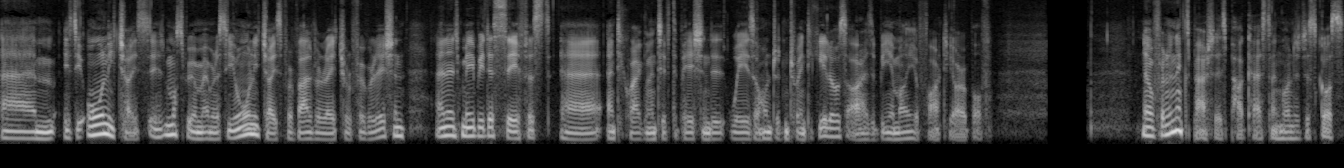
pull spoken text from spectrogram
um, is the only choice. It must be remembered it's the only choice for valvular atrial fibrillation, and it may be the safest uh, anticoagulant if the patient weighs 120 kilos or has a BMI of 40 or above. Now, for the next part of this podcast, I'm going to discuss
